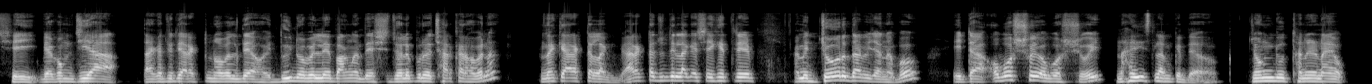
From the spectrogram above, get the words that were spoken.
সেই বেগম জিয়া। তাকে যদি আরেকটা নোবেল দেওয়া হয়, দুই নোবেলে বাংলাদেশ জ্বলে পুরো ছাড়খার হবে না? নাকি আরেকটা লাগবে? আরেকটা যদি লাগে সেই ক্ষেত্রে আমি জোর দাবি জানাব, এটা অবশ্যই অবশ্যই নাহিদ ইসলামকে দেওয়া হোক, জঙ্গি উত্থানের নায়ক।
